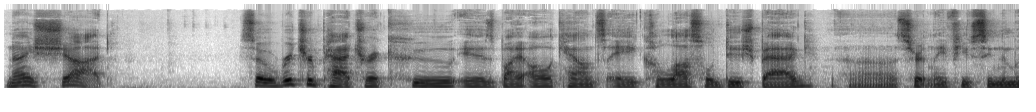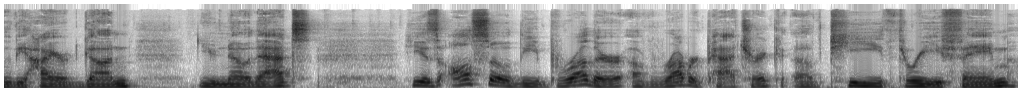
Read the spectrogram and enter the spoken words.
nice shot. So, Richard Patrick, who is by all accounts a colossal douchebag, uh, certainly if you've seen the movie Hired Gun, you know that. He is also the brother of Robert Patrick of T3 fame.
